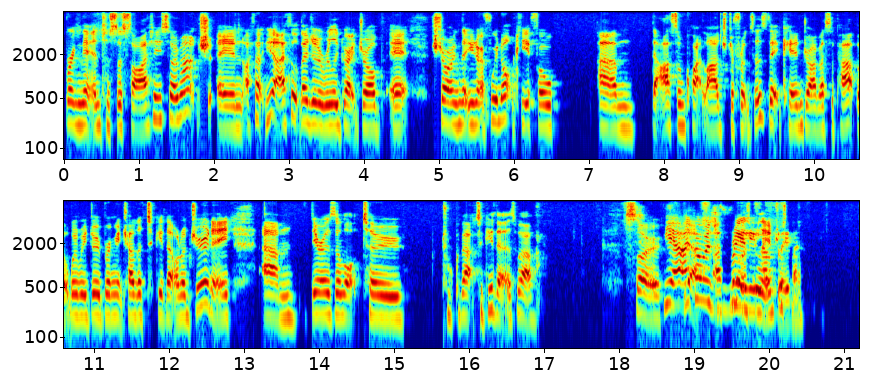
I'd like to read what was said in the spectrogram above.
bring that into society so much. And I thought, yeah, I thought they did a really great job at showing that you know if we're not careful. Um, there are some quite large differences that can drive us apart. But when we do bring each other together on a journey, um, there is a lot to talk about together as well. So yeah, I thought it was, really, it was really, lovely.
